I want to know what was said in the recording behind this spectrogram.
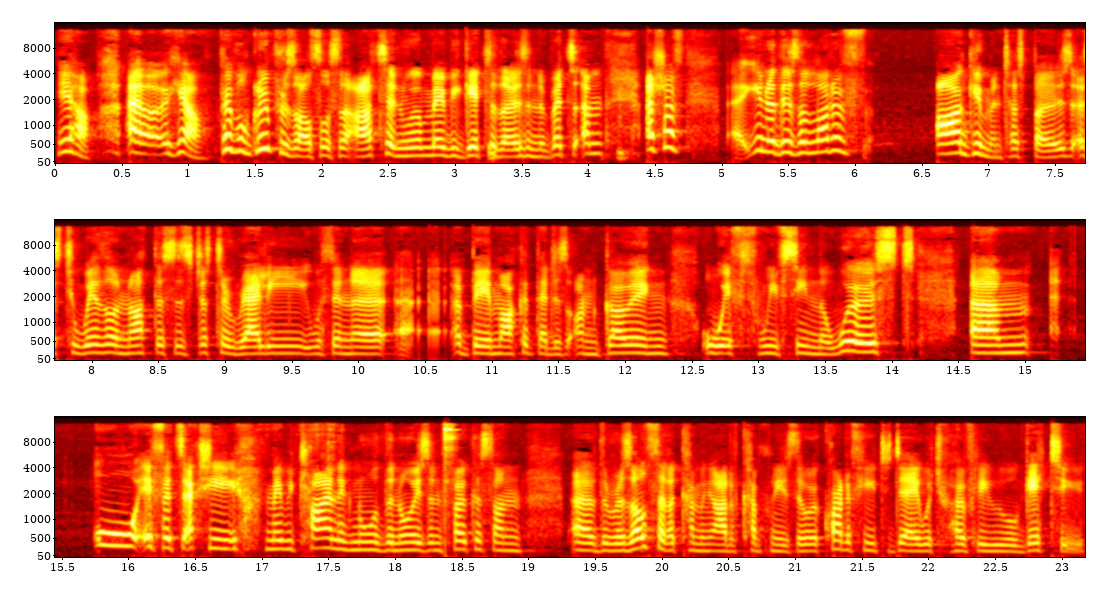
Yeah, uh, yeah. Purple Group results also out, and we'll maybe get to those in a bit. Um, Ashraf, you know, there's a lot of argument, I suppose, as to whether or not this is just a rally within a, a bear market that is ongoing, or if we've seen the worst, um, or if it's actually maybe try and ignore the noise and focus on uh, the results that are coming out of companies. There were quite a few today, which hopefully we will get to.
